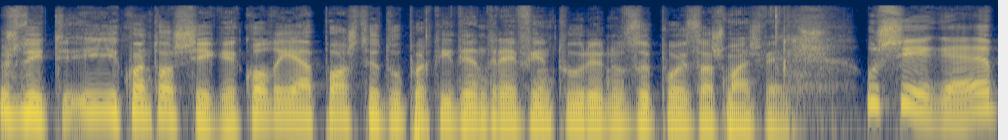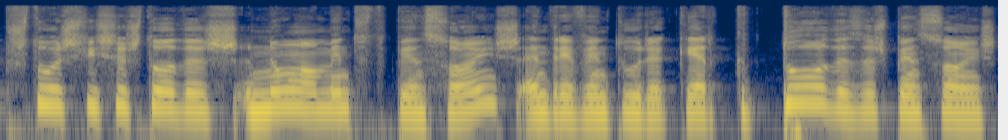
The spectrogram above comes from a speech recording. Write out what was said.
Judite, e quanto ao Chega, qual é a aposta do partido André Ventura nos apoios aos mais velhos? O Chega apostou as fichas todas num aumento de pensões. André Ventura quer que todas as pensões,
